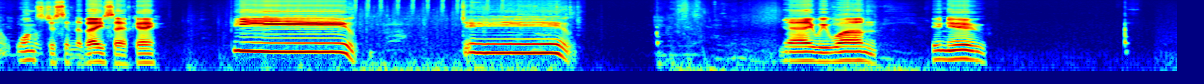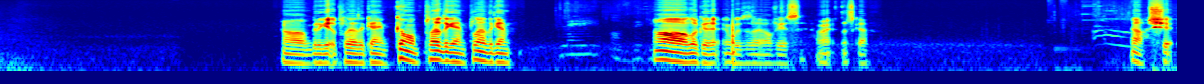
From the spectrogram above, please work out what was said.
Oh, One's just in the base AFK. Pew! Pew! Yay, we won. Who knew? Oh, I'm gonna get the play of the game. Come on, play the game, play the game. Oh, look at it. It was uh, obvious. Alright, let's go. Oh, shit.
